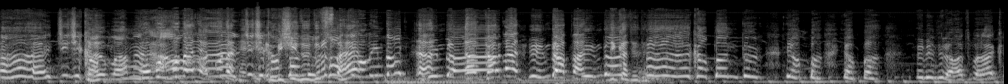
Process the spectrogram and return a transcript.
Aha, cici kaplan. Bu, bu, bu da ne? Bu da ne? Cici kaplan. Bir şey duydunuz mu? Sakin ol imdat. İmdat. Kaplan. İmdat. Kaplan. İmdat. Dikkat edin. Aa, kaplan dur. Yapma. Yapma. Beni rahat bırak.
